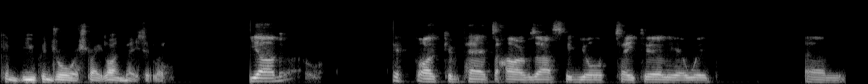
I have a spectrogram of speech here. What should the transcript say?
can you can draw a straight line basically. yeah, I mean, if I compared to how I was asking your take earlier with um,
